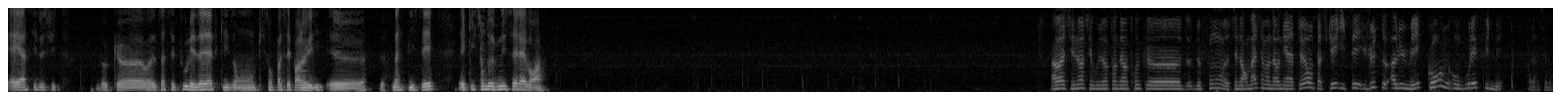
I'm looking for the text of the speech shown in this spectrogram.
Et ainsi de suite. Donc euh, ça c'est tous les élèves qui ont qui sont passés par le, euh, le FNAF lycée et qui sont devenus célèbres. Ah ouais, sinon, si vous entendez un truc euh, de, de fond, euh, c'est normal, c'est mon ordinateur parce qu'il s'est juste allumé quand on voulait filmer. Voilà, c'est bon.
